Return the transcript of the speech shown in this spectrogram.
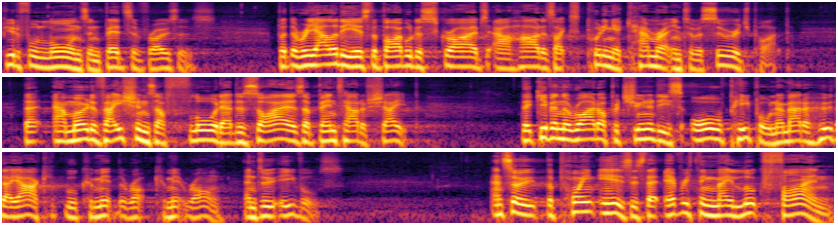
beautiful lawns and beds of roses. But the reality is, the Bible describes our heart as like putting a camera into a sewerage pipe. That our motivations are flawed, our desires are bent out of shape. That given the right opportunities, all people, no matter who they are, will commit, the, commit wrong and do evils. And so the point is, is that everything may look fine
